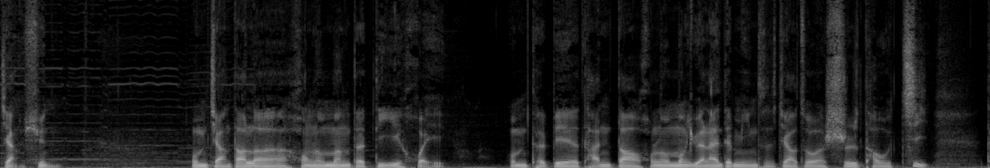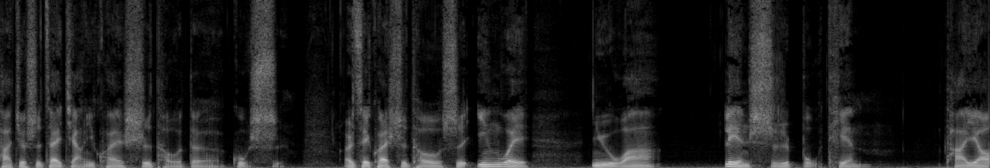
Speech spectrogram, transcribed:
蒋勋。我们讲到了《红楼梦》的第一回，我们特别谈到《红楼梦》原来的名字叫做《石头记》，它就是在讲一块石头的故事。而这块石头是因为女娲炼石补天，她要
